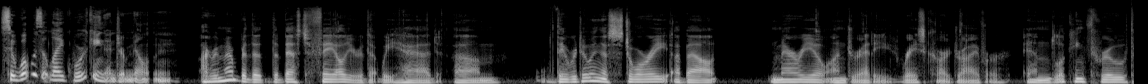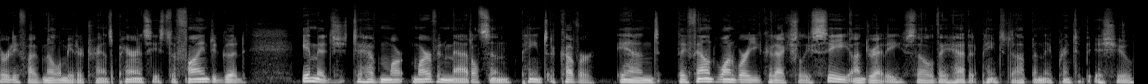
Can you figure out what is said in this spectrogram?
So, what was it like working under Milton? I remember the, the best failure that we had. Um, they were doing a story about Mario Andretti, race car driver, and looking through 35 millimeter transparencies to find a good image to have Mar- Marvin Mattelson paint a cover. And they found one where you could actually see Andretti, so they had it painted up and they printed the issue.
